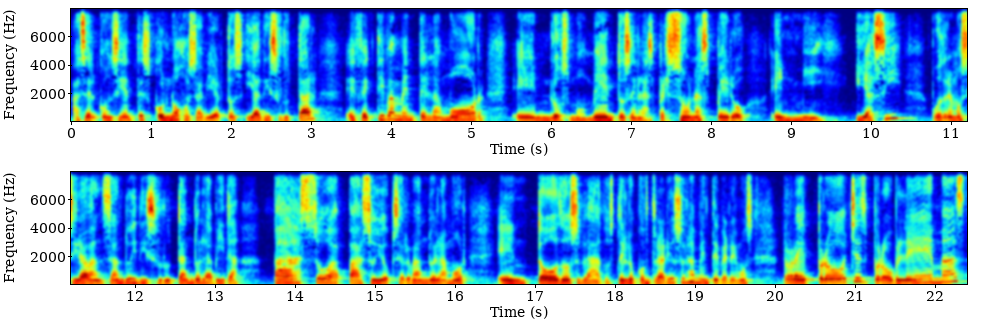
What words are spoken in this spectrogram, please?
a ser conscientes con ojos abiertos y a disfrutar efectivamente el amor en los momentos, en las personas, pero en mí. Y así podremos ir avanzando y disfrutando la vida paso a paso y observando el amor en todos lados. De lo contrario, solamente veremos reproches, problemas,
